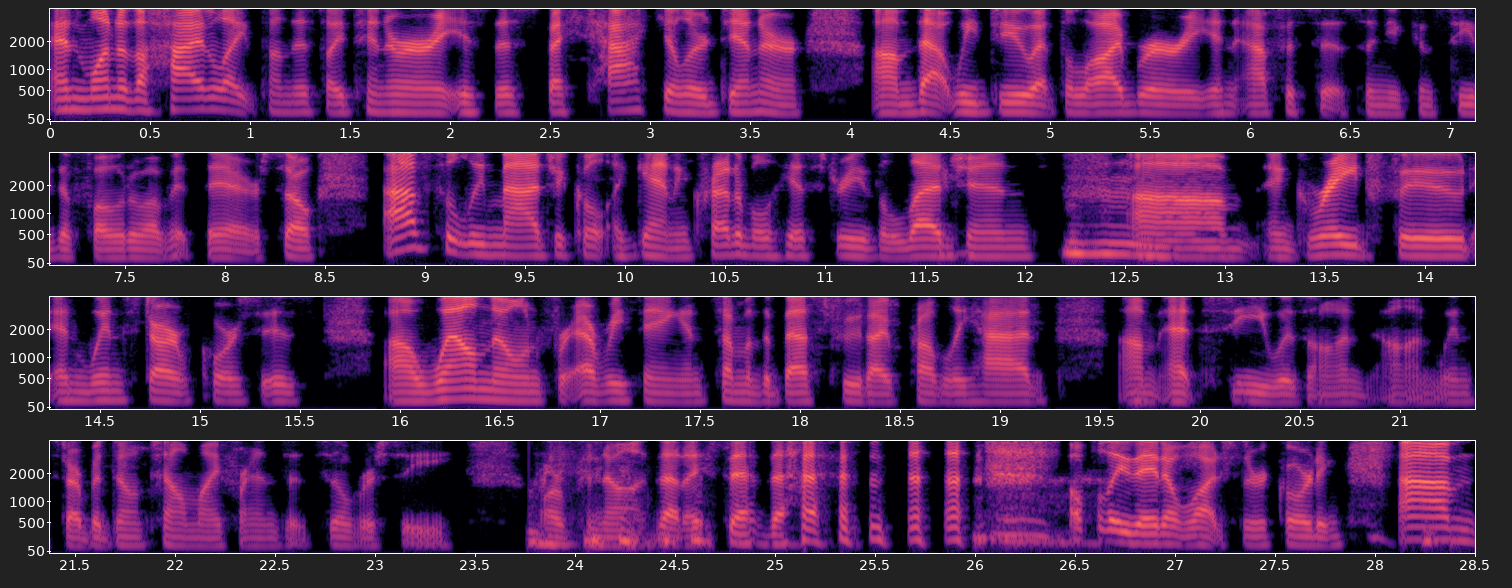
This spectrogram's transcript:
And one of the highlights on this itinerary is this spectacular dinner um, that we do at the library in Ephesus. And you can see the photo of it there. So, absolutely magical. Again, incredible history, the legends, mm-hmm. um, and great food. And Windstar, of course, is uh, well known for everything. And some of the best food I've probably had um, at sea was on, on Windstar. But don't tell my friends at Silver Sea or Ponant that I said that. Hopefully, they don't watch the recording. Um,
